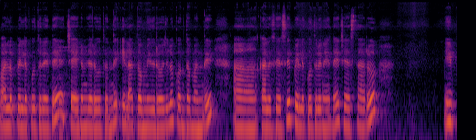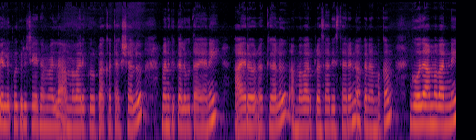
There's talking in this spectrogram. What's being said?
వాళ్ళు పెళ్ళి కూతురు అయితే చేయడం జరుగుతుంది. ఇలా తొమ్మిది రోజులు కొంతమంది కలిసేసి పెళ్ళి కూతురుని అయితే చేస్తారు. ఈ పెళ్ళి కూతురు చేయడం వల్ల అమ్మవారి కృపా కటాక్షాలు మనకు కలుగుతాయని ఆయురోగ్యాలు అమ్మవారు ప్రసాదిస్తారని ఒక నమ్మకం. గోదా అమ్మవారిని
